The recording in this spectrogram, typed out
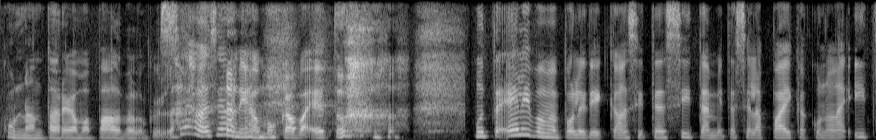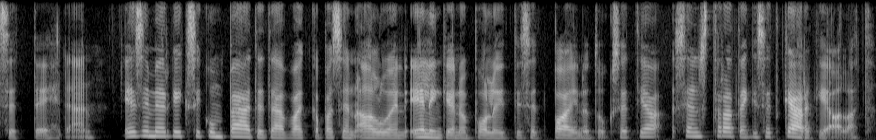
kunnan tarjoama palvelu kyllä. Se on, se on ihan mukava etu. mutta elinvoimapolitiikka on sitten sitä, mitä siellä paikkakunnalla itse tehdään. Esimerkiksi kun päätetään vaikkapa sen alueen elinkeinopoliittiset painotukset ja sen strategiset kärkialat.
